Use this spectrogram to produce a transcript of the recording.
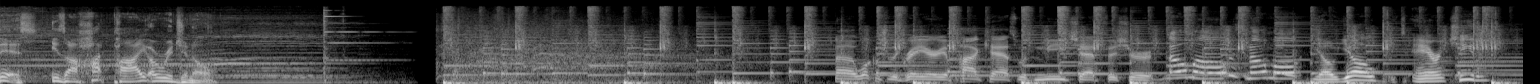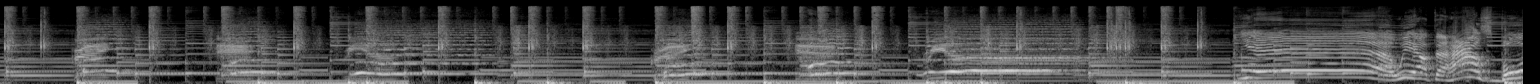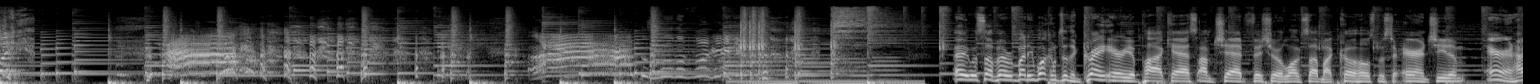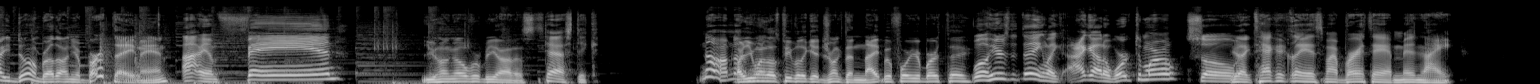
This is a Hot Pie Original. Uh, welcome to the Gray Area Podcast with me, Chad Fisher. No more, no more. Yo, yo, it's Aaron Cheatham. Hey, what's up, everybody? Welcome to the Gray Area Podcast. I'm Chad Fisher alongside my co-host, Mr. Aaron Cheatham. Aaron, how you doing, brother, on your birthday, man? I am fan You hungover? Be honest. Fantastic. No, I'm not. Are you one of those people that get drunk the night before your birthday? Well, here's the thing. Like, I gotta work tomorrow, so You're like, technically, it's my birthday at midnight.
